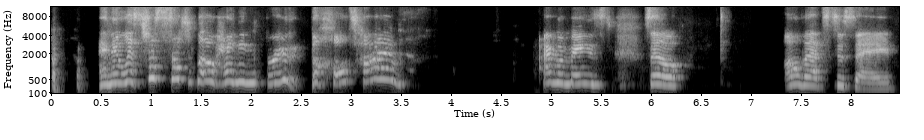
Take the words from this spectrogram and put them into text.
and it was just such low hanging fruit the whole time. I'm amazed. So, all that's to say,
